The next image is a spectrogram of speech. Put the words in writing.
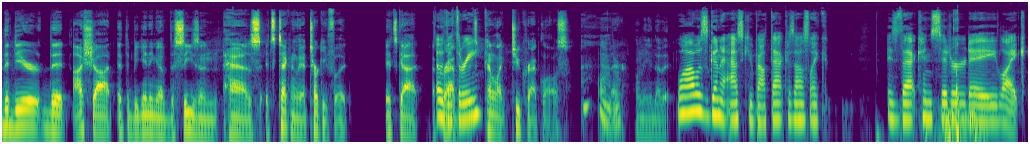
The deer that I shot at the beginning of the season has it's technically a turkey foot. It's got a Oh, the crab, three? kind of like two crab claws Oh. on there on the end of it. Well, I was going to ask you about that because I was like, is that considered a like,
